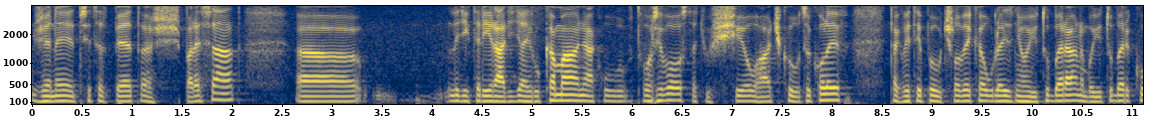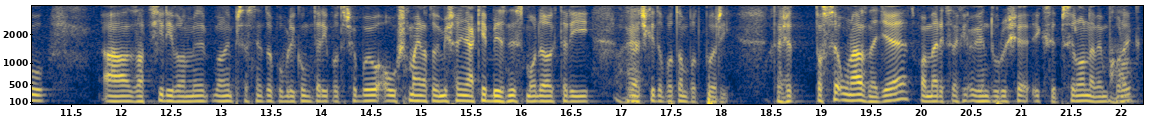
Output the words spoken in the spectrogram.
ženy 35 až 50. Uh, lidi, kteří rádi dělají rukama nějakou tvořivost, ať už šijou, háčkou, cokoliv, tak vytipují člověka, udají z něho youtubera nebo youtuberku, a zacílí velmi, velmi přesně to publikum, který potřebují a už mají na to vymyšlený nějaký business model, který okay. značky to potom podpoří. Okay. Takže to se u nás neděje, v Americe agentů už je XY, nevím Aha. kolik.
